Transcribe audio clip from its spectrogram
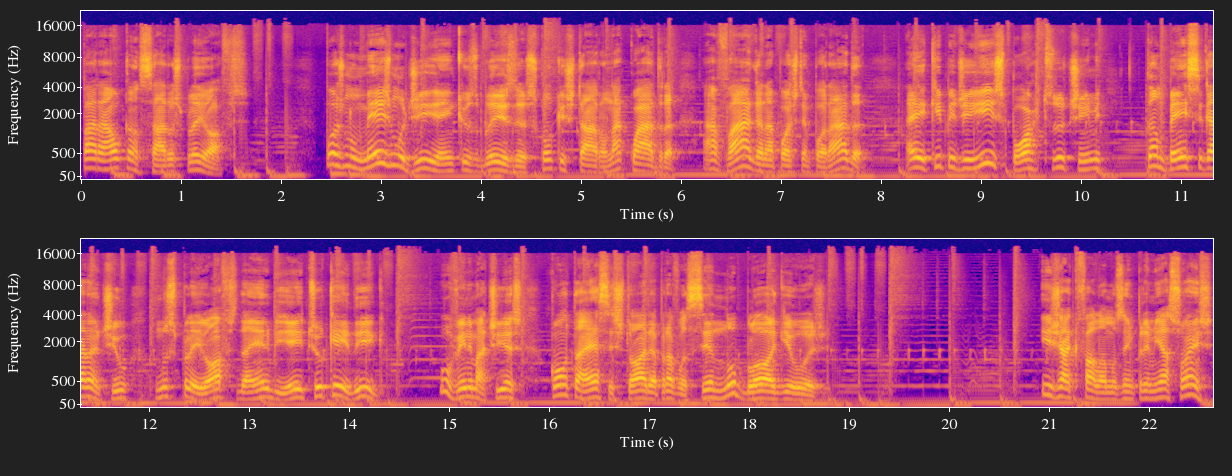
para alcançar os playoffs pois no mesmo dia em que os Blazers conquistaram na quadra a vaga na pós-temporada, a equipe de esportes do time também se garantiu nos playoffs da NBA 2K League. O Vini Matias conta essa história para você no blog hoje. E já que falamos em premiações,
